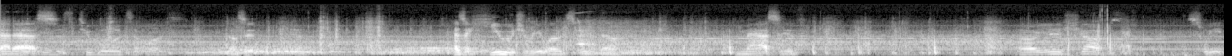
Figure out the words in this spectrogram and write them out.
Badass. Uses two bullets at once. Does it? Yeah. Has a huge reload speed though. Massive. Oh yeah, shucks. Sweet.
